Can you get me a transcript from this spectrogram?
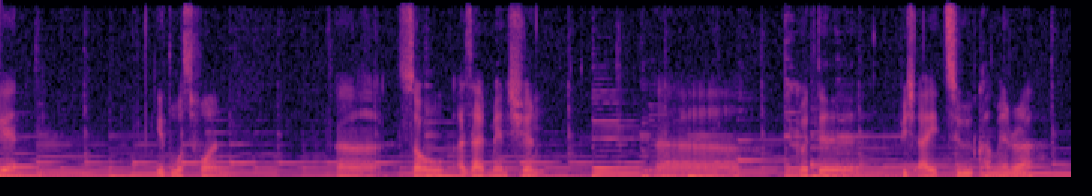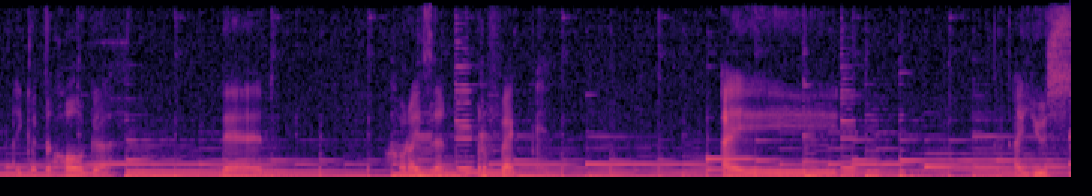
Again, it was fun. Uh, so as I mentioned, uh, I got the fisheye 2 camera, I got the Holga, then Horizon Perfect. I I use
